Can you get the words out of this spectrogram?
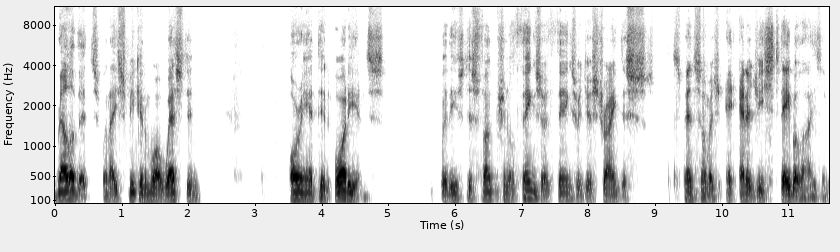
relevance when I speak in a more Western oriented audience, where these dysfunctional things are things we're just trying to spend so much energy stabilizing.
